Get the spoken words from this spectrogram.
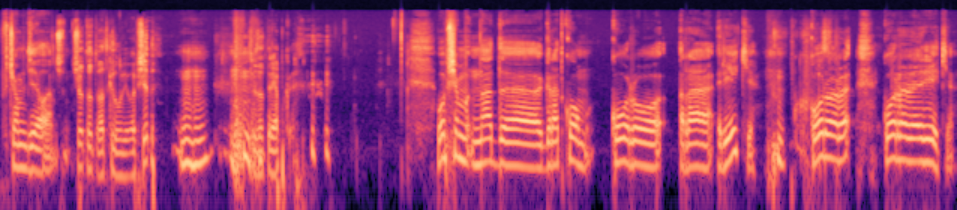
в чем дело. Что тут воткнули вообще-то? Что за тряпка? В общем, над э, городком Коро-Ра-Реки, Коро- Коро-Ра-Реки,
